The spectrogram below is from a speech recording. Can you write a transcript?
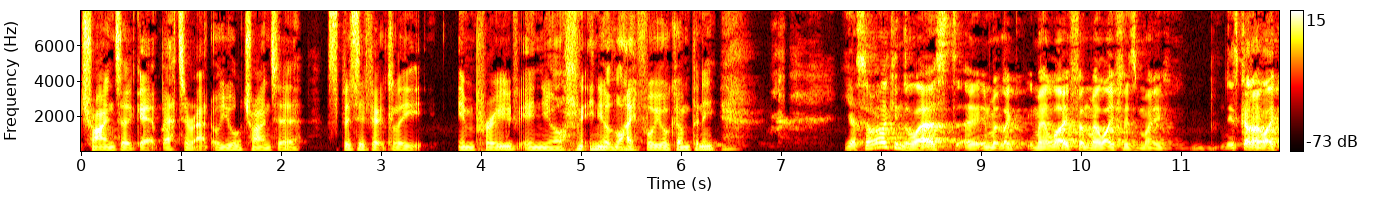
trying to get better at, or you're trying to specifically improve in your in your life or your company? Yeah, so like in the last uh, in my like in my life, and my life is my it's kind of like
